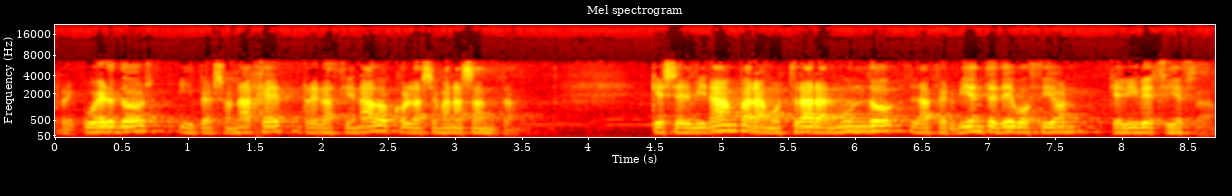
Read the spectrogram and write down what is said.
recuerdos y personajes relacionados con la Semana Santa, que servirán para mostrar al mundo la ferviente devoción que vive Cieza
